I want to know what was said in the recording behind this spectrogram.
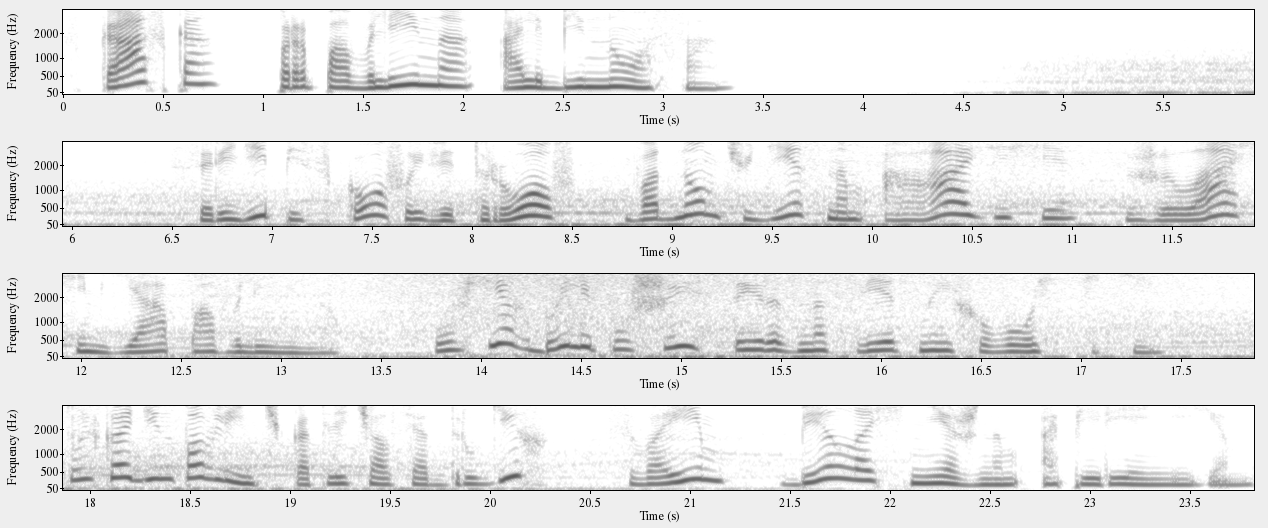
Сказка про павлина Альбиноса. Среди песков и ветров в одном чудесном оазисе жила семья павлинов. У всех были пушистые разноцветные хвостики. Только один павлинчик отличался от других своим белоснежным оперением.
